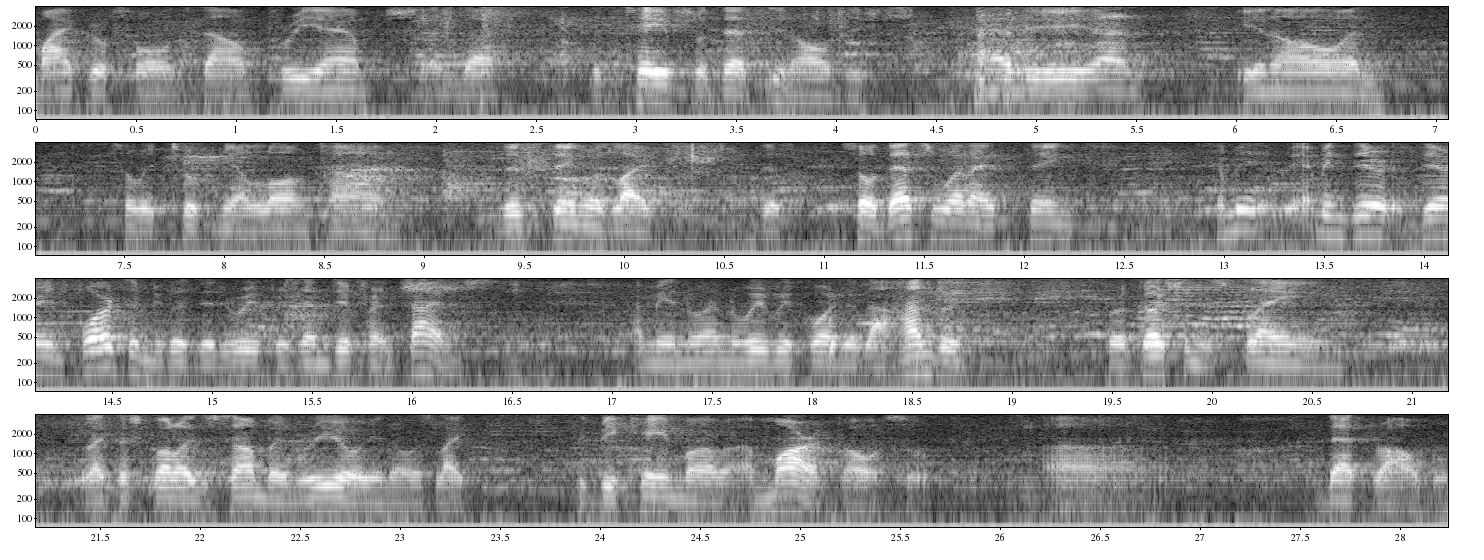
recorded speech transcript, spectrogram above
microphones down, preamps, and uh, the tapes with that, you know, heavy and you know, and so it took me a long time. This thing was like just so that's when I think. I mean, I mean they're they're important because they represent different times. I mean, when we recorded a hundred percussionists playing like a Escola de Samba in Rio, you know, it's like it became a, a mark also. Uh, that album,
